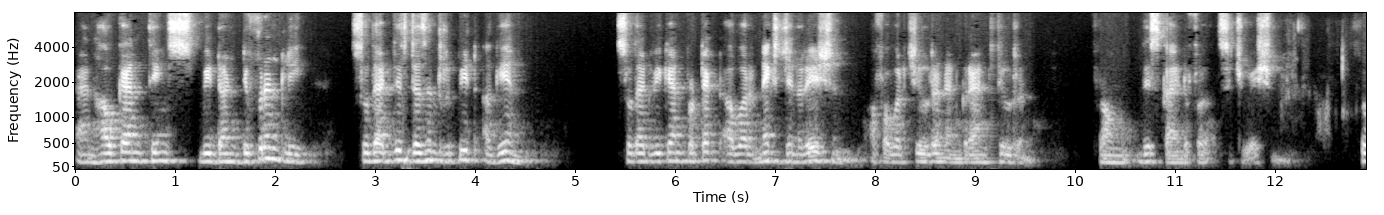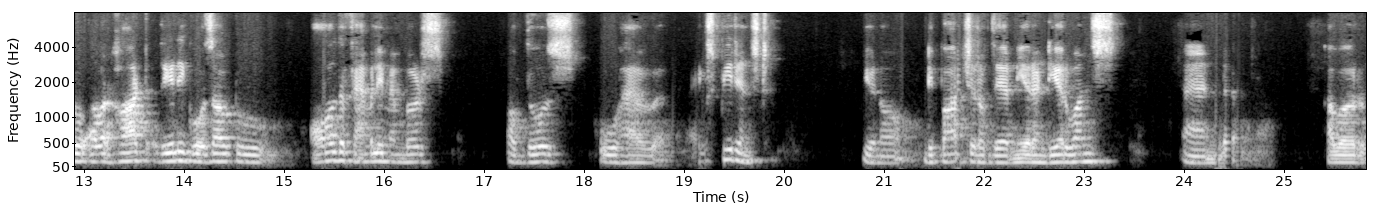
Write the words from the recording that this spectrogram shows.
and how can things be done differently so that this doesn't repeat again so that we can protect our next generation of our children and grandchildren from this kind of a situation. So our heart really goes out to all the family members of those who have experienced you know departure of their near and dear ones. And our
